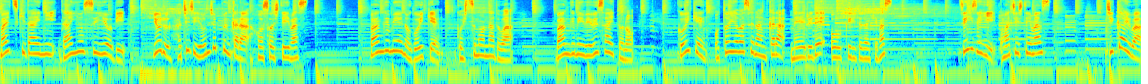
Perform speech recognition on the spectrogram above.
毎月第2第4水曜日夜8時40分から放送しています。番組へのご意見ご質問などは番組ウェブサイトのご意見お問い合わせ欄からメールでお送りいただけます。ぜひぜひお待ちしています。次回は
